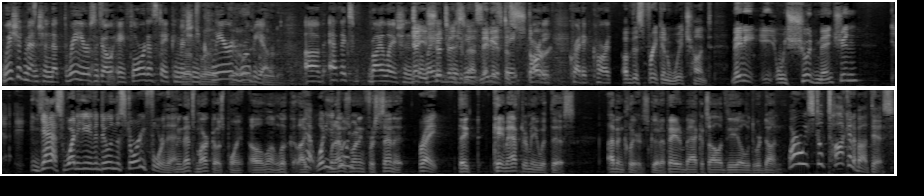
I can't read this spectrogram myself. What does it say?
We should mention that three years ago, a Florida State Commission right. cleared Rubio cleared of ethics violations Yeah, you related should to his mention that. use Maybe of at the the state party start. credit card. of this freaking witch hunt. Maybe we should mention. Yes, what are you even doing the story for then? I mean, that's Marco's point all along. Look, I, Yeah, what are you when I was running for Senate, right. they came after me with this. I've been cleared. It's good. I paid him back. It's all a deal. We're done. Why are we still talking about this?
